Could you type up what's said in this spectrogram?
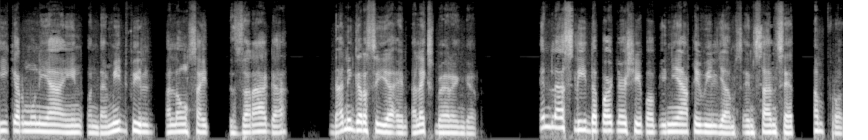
Iker Muniain on the midfield alongside Zarraga, Danny Garcia, and Alex Berenger. And lastly, the partnership of Iñaki Williams and Sunset Amfrot.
